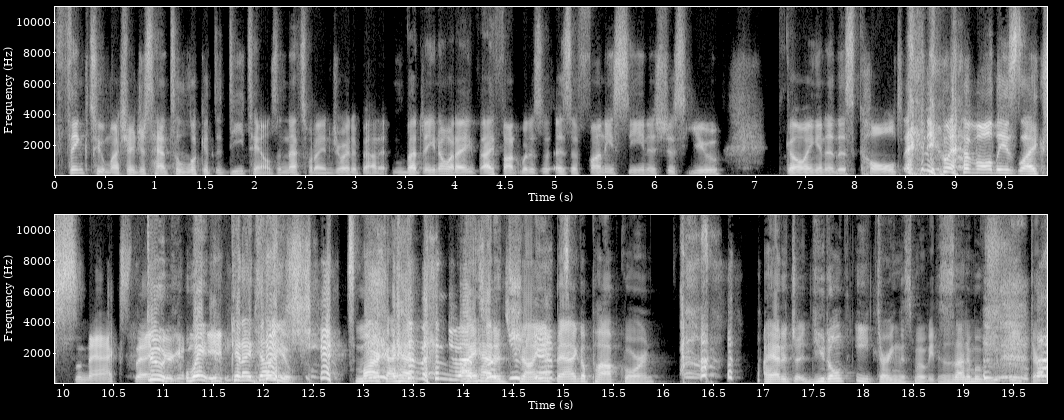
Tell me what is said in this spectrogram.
think too much. I just had to look at the details, and that's what I enjoyed about it. But you know what I, I thought was a, is a funny scene is just you going into this cold, and you have all these like snacks that Dude, wait, eat can I tell you? Mark, I had- I had a giant get. bag of popcorn. I had a. You don't eat during this movie. This is not a movie you eat during.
